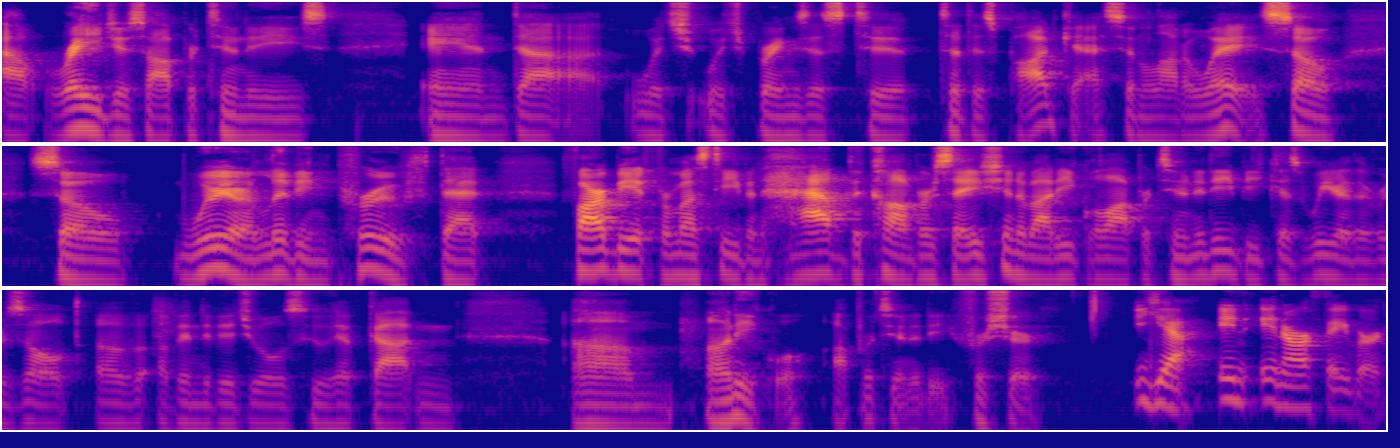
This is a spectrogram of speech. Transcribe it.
outrageous opportunities and uh, which which brings us to to this podcast in a lot of ways. So so we are living proof that far be it from us to even have the conversation about equal opportunity because we are the result of, of individuals who have gotten um, unequal opportunity for sure. yeah, in in our favor.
